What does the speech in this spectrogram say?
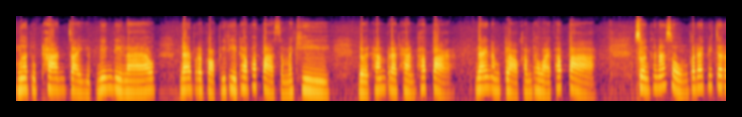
เมื่อทุกท่านใจหยุดนิ่งดีแล้ว ได้ประกอบพิธีทอดผ้าป่าสมัคคี โดยท่านประธานผ้าป่า ได้นำกล่าวคำถวายผ้าป่า ส่วนคณะสงฆ์ก็ได้พิจาร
